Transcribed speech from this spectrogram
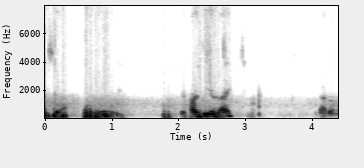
আচ্ছা পাশ দিয়ে যায় কারণ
